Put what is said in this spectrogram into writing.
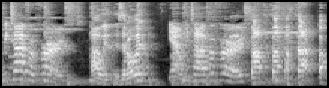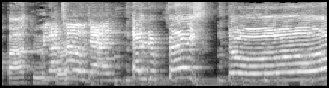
we tied for first. Oh, is it over? Yeah, we tied for first. Ba, ba, ba, We got two, Dad. And your face, dude.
